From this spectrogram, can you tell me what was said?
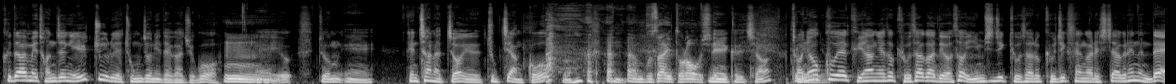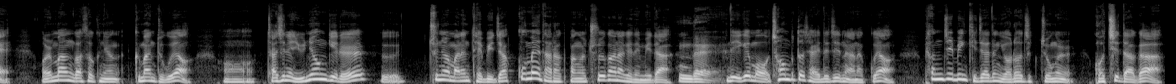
그 다음에 전쟁이 일주일 후에 종전이 돼가지고 음. 예, 좀 예, 괜찮았죠. 예, 죽지 않고. 무사히 돌아오신. 네, 그렇죠. 전역 후에 귀향해서 교사가 되어서 임시직 교사로 교직 생활을 시작을 했는데 얼마 안 가서 그냥 그만두고요. 어, 자신의 유년기를 그 추념하는 데뷔작 꿈의 다락방을 출간하게 됩니다. 네. 근데 이게 뭐 처음부터 잘 되지는 않았고요. 편집인 기자 등 여러 직종을 거치다가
